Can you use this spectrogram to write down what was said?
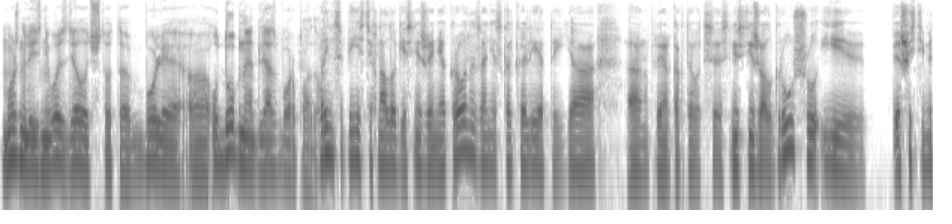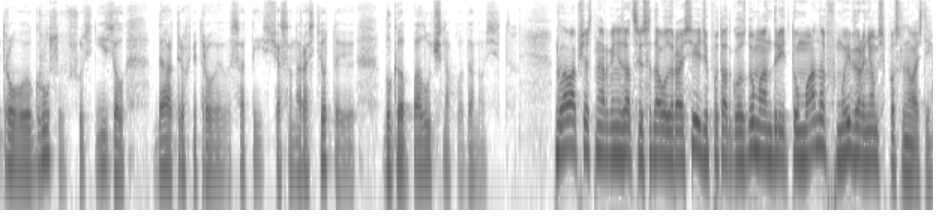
можно ли из него сделать что-то более э, удобное для сбора плодов? В принципе, есть технология снижения кроны за несколько лет. И я, э, например, как-то вот снижал грушу и шестиметровую грушу снизил до трехметровой высоты. Сейчас она растет и благополучно плодоносит. Глава общественной организации «Садоводы России», депутат Госдумы Андрей Туманов. Мы вернемся после новостей.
